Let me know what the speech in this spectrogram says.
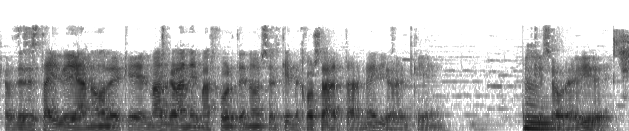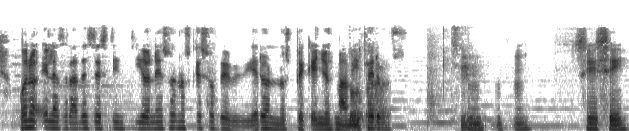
Que a veces esta idea, ¿no? De que el más grande y más fuerte, ¿no? Es el que mejor se adapta al medio, el que, el que mm. sobrevive. Bueno, en las grandes extinciones son los que sobrevivieron, los pequeños mamíferos. Sí. Mm, sí, sí.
